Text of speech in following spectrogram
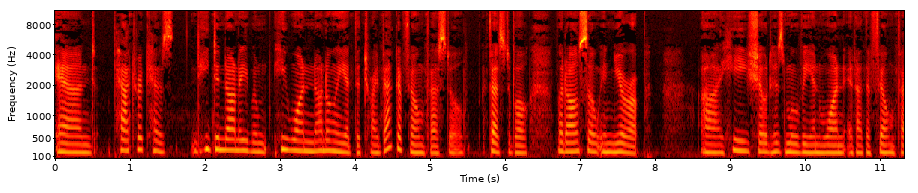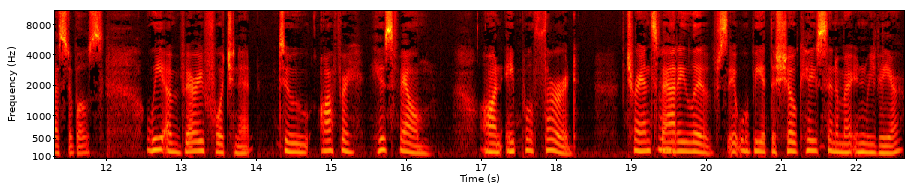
And Patrick has he did not even he won not only at the Tribeca Film Festival festival but also in Europe. Uh, he showed his movie and won at other film festivals. We are very fortunate to offer his film on April 3rd. Trans hmm. Fatty mm. Lives. It will be at the Showcase Cinema in Revere.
